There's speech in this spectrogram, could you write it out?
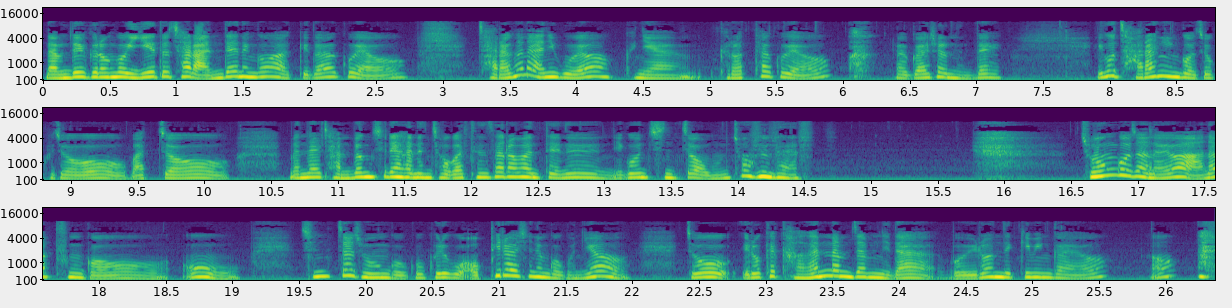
남들 그런 거 이해도 잘 안 되는 것 같기도 하고요. 자랑은 아니고요. 그냥 그렇다고요. 라고 하셨는데 이거 자랑인 거죠. 그죠? 맞죠? 맨날 잔병치레 하는 저 같은 사람한테는 이건 진짜 엄청난 좋은 거잖아요. 안 아픈 거. 어, 진짜 좋은 거고. 그리고 어필하시는 거군요. 저 이렇게 강한 남자입니다. 뭐 이런 느낌인가요? 어?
